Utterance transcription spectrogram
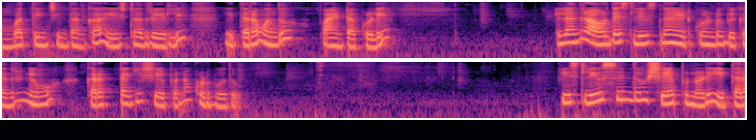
ಒಂಬತ್ತು ಇಂಚಿನ ತನಕ ಎಷ್ಟಾದರೂ ಇರಲಿ, ಈ ಥರ ಒಂದು ಪಾಯಿಂಟ್ ಹಾಕ್ಕೊಳ್ಳಿ ಇಲ್ಲಾಂದರೆ ಅವ್ರದ್ದೇ ಸ್ಲೀವ್ಸ್ನ ಇಟ್ಕೊಂಡು ಬೇಕಂದರೆ ನೀವು ಕರೆಕ್ಟಾಗಿ ಶೇಪನ್ನು ಕೊಡ್ಬೋದು. ಈ ಸ್ಲೀವ್ಸಿಂದು ಶೇಪ್ ನೋಡಿ ಈ ಥರ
